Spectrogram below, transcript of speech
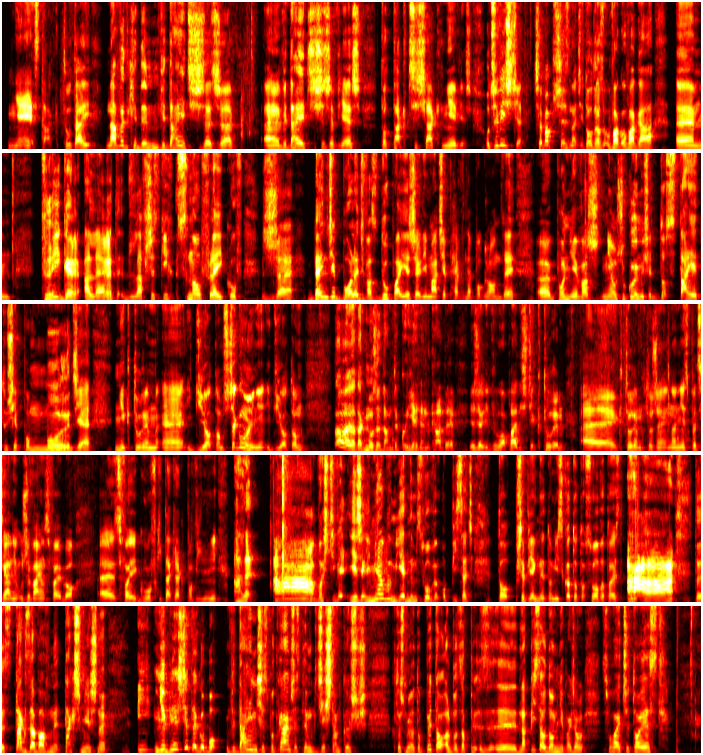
nie jest tak. Tutaj, nawet kiedy wydaje ci się, że e, wydaje ci się, że wiesz, to tak czy siak nie wiesz. Oczywiście, trzeba przyznać, i to od razu, uwaga, uwaga, em, trigger alert dla wszystkich snowflake'ów, że będzie boleć was dupa, jeżeli macie pewne poglądy, e, ponieważ, nie oszukujmy się, dostaje tu się po mordzie niektórym e, idiotom, szczególnie idiotom, no ja tak może dam tylko jeden kadr, jeżeli wyłapaliście, którym, e, którym którzy no niespecjalnie używają swojego, e, swojej główki tak jak powinni, ale a właściwie jeżeli miałbym jednym słowem opisać to przepiękne domisko, to to słowo to jest a to jest tak zabawne, tak śmieszne i nie bierzcie tego, bo wydaje mi się, spotkałem się z tym gdzieś tam ktoś, ktoś mnie o to pytał albo y, napisał do mnie, powiedział, słuchaj, czy to jest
